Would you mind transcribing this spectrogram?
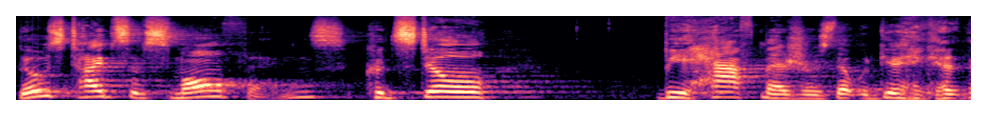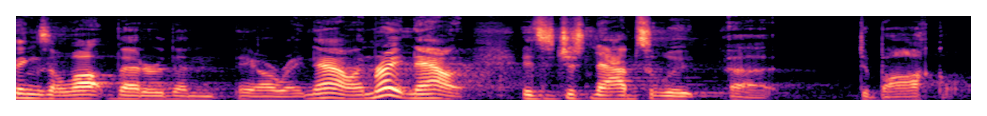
Those types of small things could still be half measures that would get things a lot better than they are right now. And right now, it's just an absolute uh, debacle.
